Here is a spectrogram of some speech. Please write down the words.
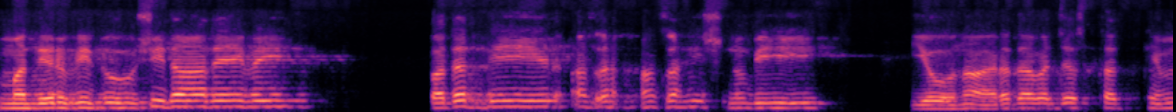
മതിർവിദൂഷിതാ ദേവൈ പദദ്ഭിർ അസ അസഹിഷ്ണുഭിः. യോ നാരദവജസ്തഥ്യം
